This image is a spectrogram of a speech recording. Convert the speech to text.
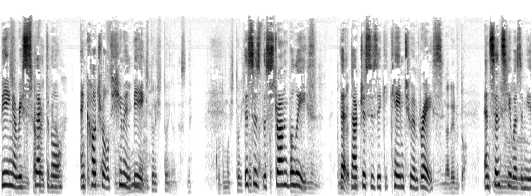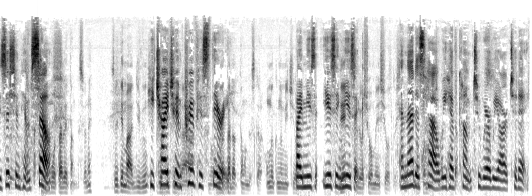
being a respectable and cultural human being. This is the strong belief that Dr. Suzuki came to embrace. And since he was a musician himself, he tried to improve his theory by using music. And that is how we have come to where we are today.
